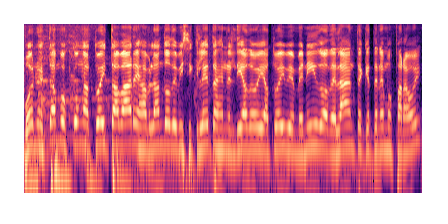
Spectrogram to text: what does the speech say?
Bueno, estamos con Atuey Tavares hablando de bicicletas en el día de hoy. Atuey, bienvenido, adelante, ¿qué tenemos para hoy?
